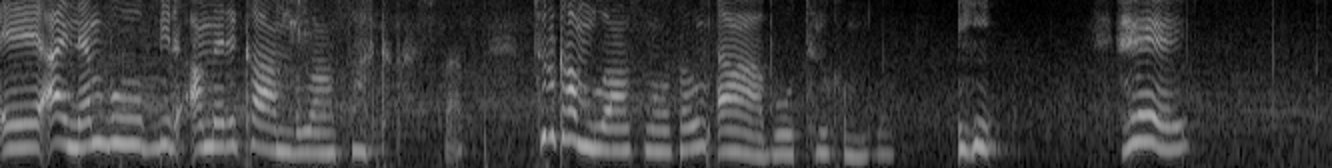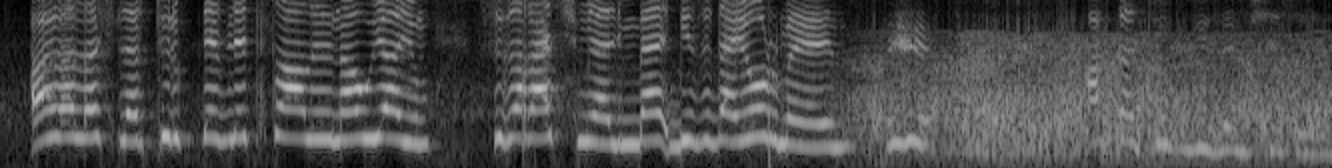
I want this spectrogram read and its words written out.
Ee, aynen bu bir Amerika ambulansı arkadaşlar. Türk ambulansına bakalım. Aa bu Türk ambulansı. hey. Arkadaşlar Türk devlet sağlığına uyayım. Sigara içmeyelim. Ben, bizi de yormayın. Hakikaten çok güzel bir şey söyledin.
